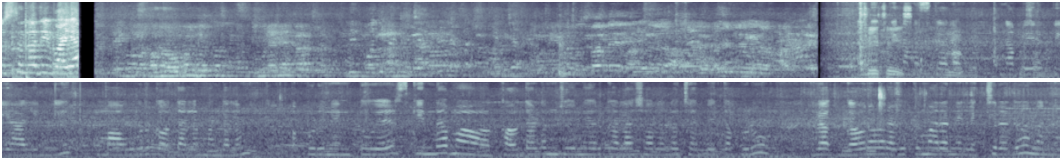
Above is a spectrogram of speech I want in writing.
చూస్తున్నది వయా నా పేరు పియాలింది. మా ఊరు కౌతాళం మండలం. అప్పుడు నేను టూ ఇయర్స్ కింద మా కౌతాళం జూనియర్ కళాశాలలో చదివేటప్పుడు గౌరవ రవికుమార్ అనే లెక్చరర్ నన్ను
